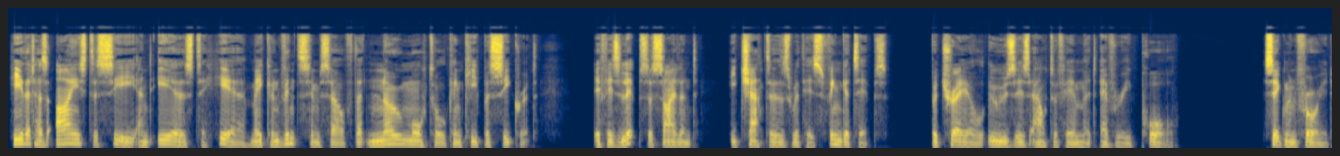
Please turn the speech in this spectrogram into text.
He that has eyes to see and ears to hear may convince himself that no mortal can keep a secret. If his lips are silent, he chatters with his fingertips. Betrayal oozes out of him at every pore. Sigmund Freud,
